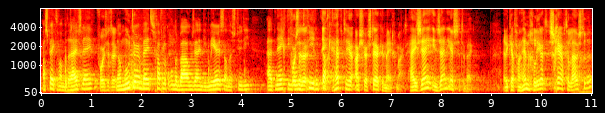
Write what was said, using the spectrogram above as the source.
aspecten van het bedrijfsleven, Voorzitter. dan moet er een wetenschappelijke onderbouwing zijn die meer is dan een studie uit 1984. Voorzitter, ik heb de heer Ascher sterker meegemaakt. Hij zei in zijn eerste termijn, en ik heb van hem geleerd scherp te luisteren,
